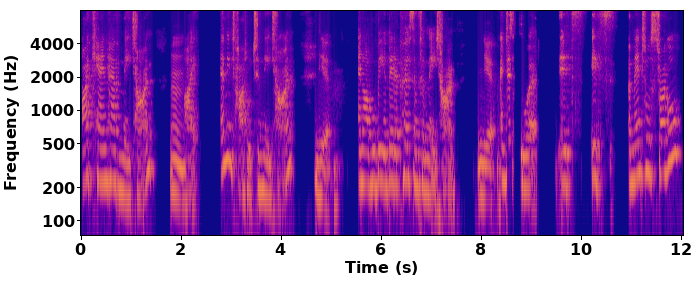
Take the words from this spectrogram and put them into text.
I can have me time. Mm. I am entitled to me time Yeah. and I will be a better person for me time Yeah. and just do it. It's it's a mental struggle,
